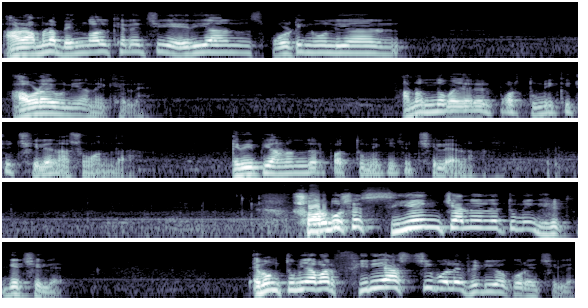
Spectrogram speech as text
আর আমরা বেঙ্গল খেলেছি এরিয়ান স্পোর্টিং ইউনিয়ন হাওড়া ইউনিয়নে খেলে। আনন্দবাজারের পর তুমি কিছু ছিলে না, সুমনদা। এবিপি আনন্দের পর তুমি কিছু ছিলে না। সর্বশেষ সিএন চ্যানেলে তুমি গেছিলে। এবং তুমি আবার ফিরে আসছি বলে ভিডিও করেছিলে।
